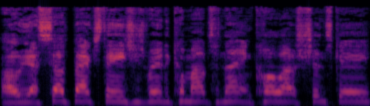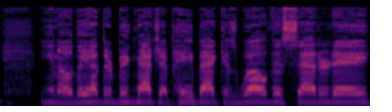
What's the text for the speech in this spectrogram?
oh yeah seth backstage he's ready to come out tonight and call out shinsuke. You know they have their big match at payback as well this saturday.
